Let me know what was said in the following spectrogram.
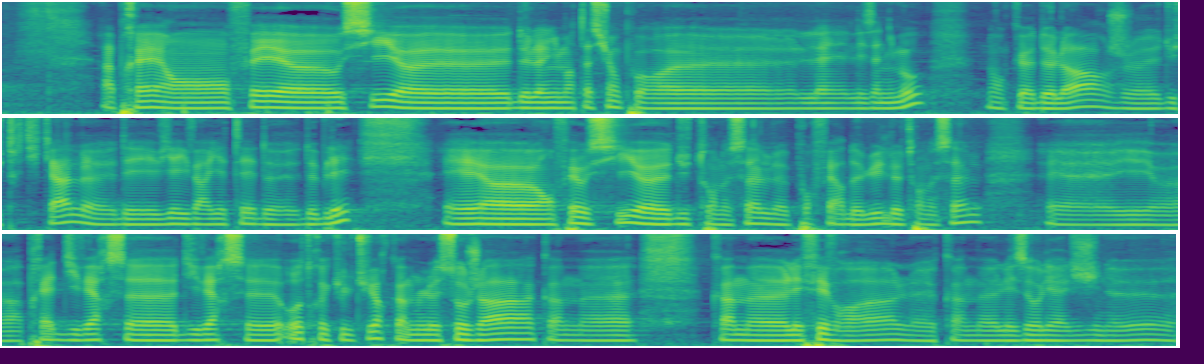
Après, on fait aussi de l'alimentation pour les, animaux, donc de l'orge, du triticale, des vieilles variétés de, de blé. Et euh, on fait aussi euh, du tournesol pour faire de l'huile de tournesol. Et, euh, après, diverses, diverses autres cultures comme le soja, comme, comme les févroles, comme les oléagineux.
